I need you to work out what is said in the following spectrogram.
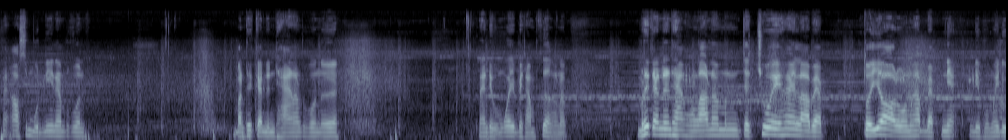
ม่เอาสมุดนี่นะทุกคน บันทึกการเดินทางนะทุกคนเออนะเดี๋ยวผมก็จะไปทำเครื่องนะครับบันทึกการเดินทางของเรานะมันจะช่วยให้เราแบบตัวย่อลงนะครับ แบบเนี้ยเดี๋ยวผมให้ดู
